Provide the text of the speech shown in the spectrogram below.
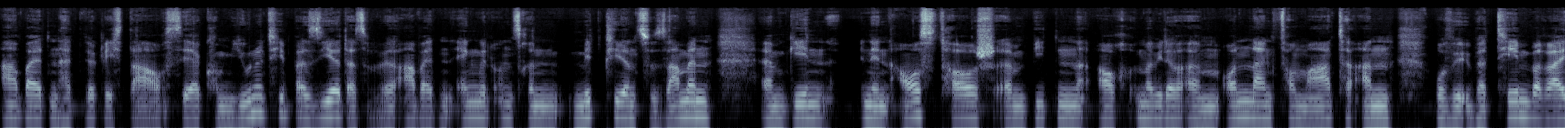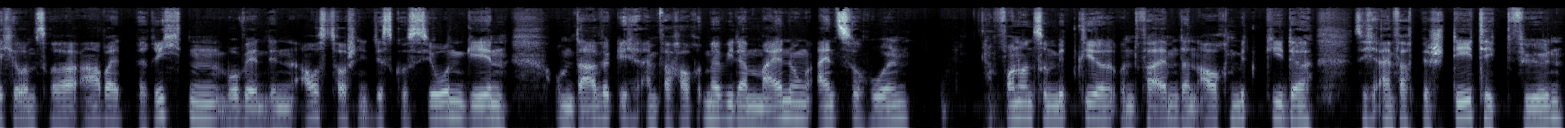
arbeiten halt wirklich da auch sehr community-basiert. Also wir arbeiten eng mit unseren Mitgliedern zusammen, ähm, gehen in den Austausch, ähm, bieten auch immer wieder ähm, Online-Formate an, wo wir über Themenbereiche unserer Arbeit berichten, wo wir in den Austausch, in die Diskussion gehen, um da wirklich einfach auch immer wieder Meinungen einzuholen von unseren Mitgliedern und vor allem dann auch Mitglieder sich einfach bestätigt fühlen,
